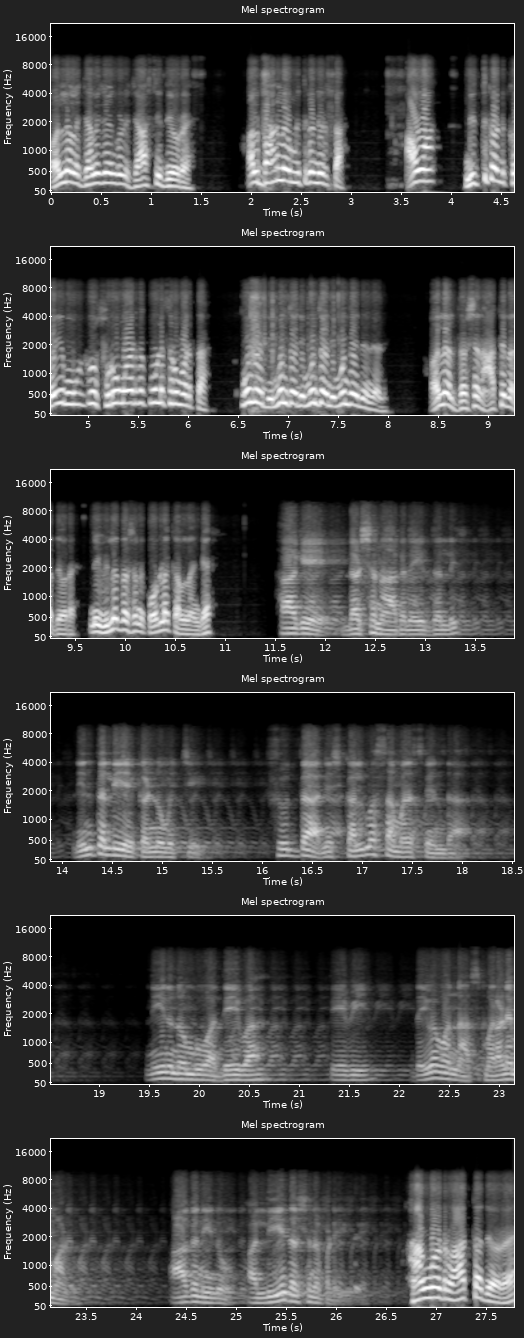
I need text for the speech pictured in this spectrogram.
ಅಲ್ಲೆಲ್ಲ ಜನಜಂಗಳು ಜಾಸ್ತಿ ದೇವ್ರೆ. ಅಲ್ಲಿ ಬಾಗ್ಲ ನಿಂತ್ಕೊಂಡಿರ್ತ. ಅವ ನಿಂತ್ಕೊಂಡು ಕೈ ಮುಗಿದು ಶುರು ಮಾಡಿದ ಕೂಡ ಶುರು ಮಾಡ್ತಾ. ಮುಂದೋದಿ ಮುಂದೋದಿ ಮುಂದೋದಿ ಮುಂದೋದಿ ಹೇಳಿ ಅಲ್ಲೆಲ್ಲ ದರ್ಶನ ಆತಿಲ್ಲ ದೇವ್ರೆ. ನೀವು ಇಲ್ಲೇ ದರ್ಶನ ಕೊಡ್ಲಕ್ಕಲ್ಲ ನಂಗೆ. ಹಾಗೆ ದರ್ಶನ ಆಗದೇ ಇದ್ದಲ್ಲಿ ನಿಂತಲ್ಲಿಯೇ ಕಣ್ಣು ಮುಚ್ಚಿ ಶುದ್ಧ ನಿಷ್ಕಲ್ಮಸ ಮನಸ್ಸಿನಿಂದ ನೀನು ನಂಬುವ ದೇವ ದೇವಿ ದೈವವನ್ನ ಸ್ಮರಣೆ ಮಾಡು. ಆಗ ನೀನು ಅಲ್ಲಿಯೇ ದರ್ಶನ ಪಡೆಯುವೆ. ಹಂಗ್ ನೋಡ್ರು ಆತ ದೇವ್ರೆ.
